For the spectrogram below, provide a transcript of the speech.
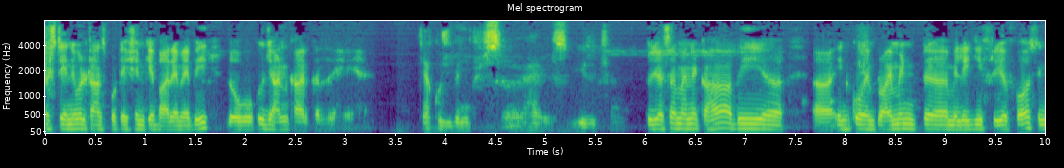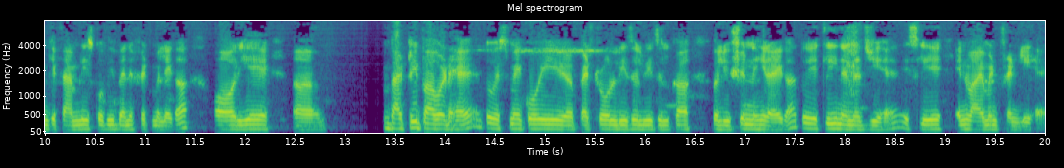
سسٹینیبل ٹرانسپورٹیشن کے بارے میں بھی لوگوں کو جانکار کر رہے ہیں۔ کیا کچھ بینیفٹس ہے اس تو جیسا میں نے کہا، ابھی ان کو امپلائمنٹ ملے گی فری آف کاسٹ ان کی فیملیز کو بھی بینیفٹ ملے گا اور یہ بیٹری پاورڈ ہے، تو اس میں کوئی پیٹرول ڈیزل ویزل کا پولوشن نہیں رہے گا، تو یہ کلین انرجی ہے، اس لیے انوائرمنٹ فرینڈلی ہے۔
